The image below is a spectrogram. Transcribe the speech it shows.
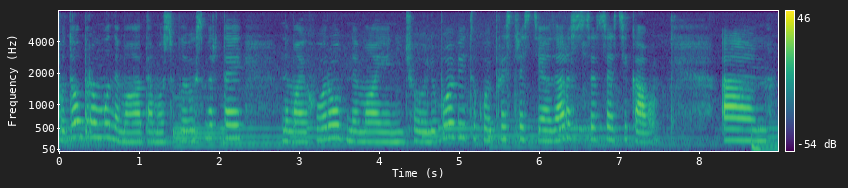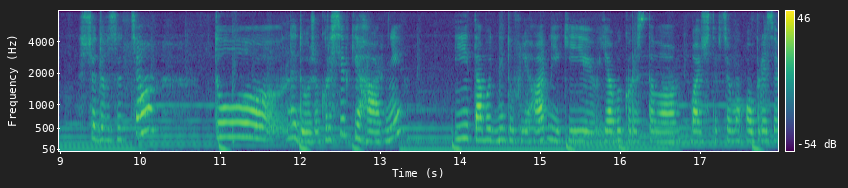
по-доброму, немає там особливих смертей, немає хвороб, немає нічого любові, такої пристрасті. А зараз це все цікаво. Щодо взуття, то не дуже. Кросівки гарні, і там одні туфлі гарні, які я використала, бачите, в цьому образі.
